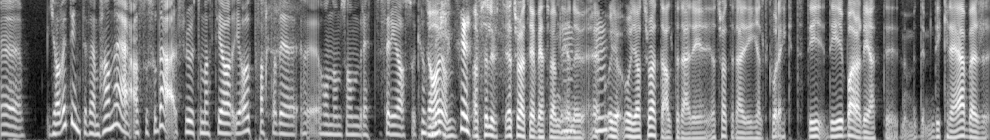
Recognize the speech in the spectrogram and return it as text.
Eh, jag vet inte vem han är, alltså sådär, förutom att jag, jag uppfattade eh, honom som rätt seriös och kunnig. Ja, ja, absolut. Jag tror att jag vet vem det är Mm, nu. Eh, mm. Och, jag, och jag tror att allt det där är, jag tror att det där är helt korrekt. Det, det är ju bara det att det, det, kräver,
